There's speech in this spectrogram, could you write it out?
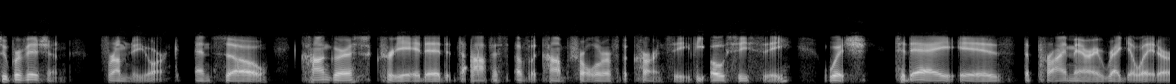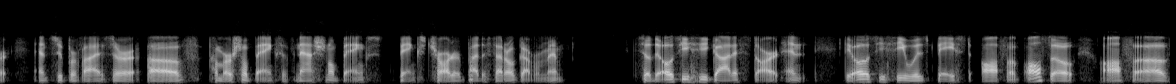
supervision from New York. And so Congress created the Office of the Comptroller of the Currency, the OCC, which today is the primary regulator and supervisor of commercial banks, of national banks, banks chartered by the federal government. So the OCC got its start, and the OCC was based off of also off of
